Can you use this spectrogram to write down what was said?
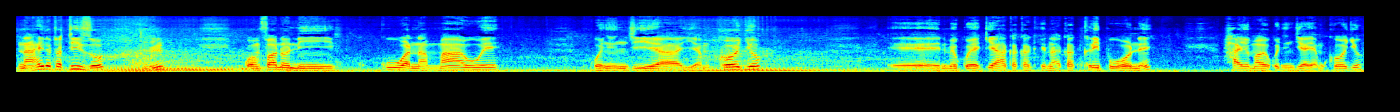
Na hilo tatizo hmm, kwa mfano ni kuwa na mawe kwenye njia ya mkojo. E, nimekuwekea haka ka clip uone hayo mawe kwenye njia ya mkojo,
